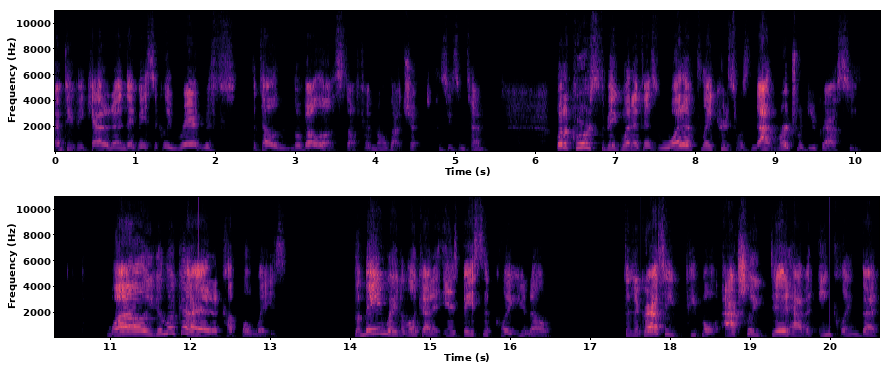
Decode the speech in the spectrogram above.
MTV Canada, and they basically ran with the telenovela stuff and all that shit in season 10. But of course, the big what if is what if Lakers was not merged with Degrassi? Well, you can look at it a couple ways. The main way to look at it is basically, you know, the Degrassi people actually did have an inkling that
